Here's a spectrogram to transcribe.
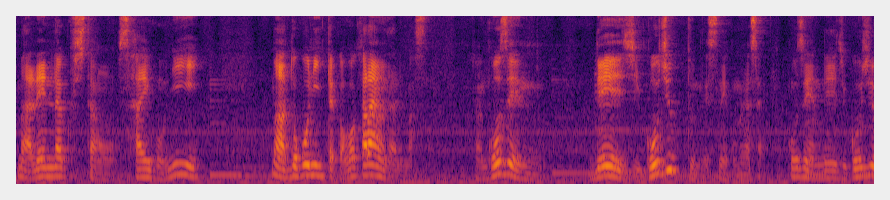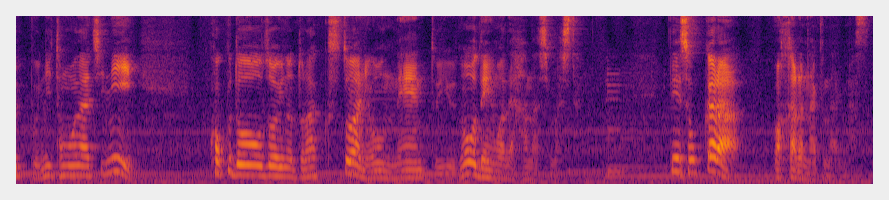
まあ、連絡したのを最後に、まあ、どこに行ったかわからんようになります。午前0時50分ですね。ごめんなさい。午前0時50分に友達に国道沿いのドラッグストアにおんねんというのを電話で話しました。でそこから分からなくなります。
